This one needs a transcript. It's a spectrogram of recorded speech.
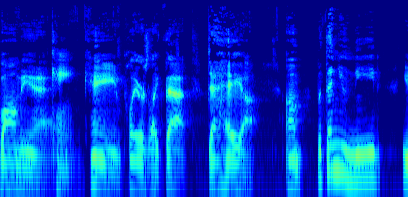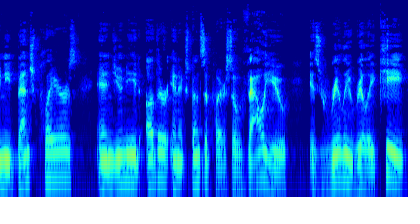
Aubameyang, Kane. Kane, players like that, De Gea. Um, but then you need you need bench players and you need other inexpensive players. So value is really really key,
